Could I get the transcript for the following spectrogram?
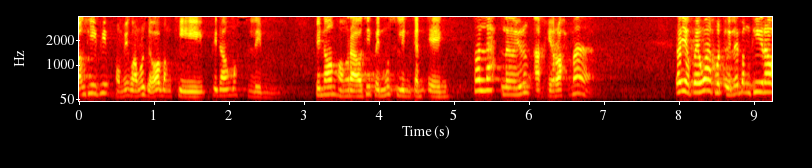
บางทีพี่ผมมีความรู้สึกว่าบางที พี่น้องมุสลิม พี่น้องของเราที่เป็นมุสลิมกันเอง ก็ละเลยเรื่องอาคิรอห์มากเราอย่าไปว่าคนอื่นเลยบางทีเรา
